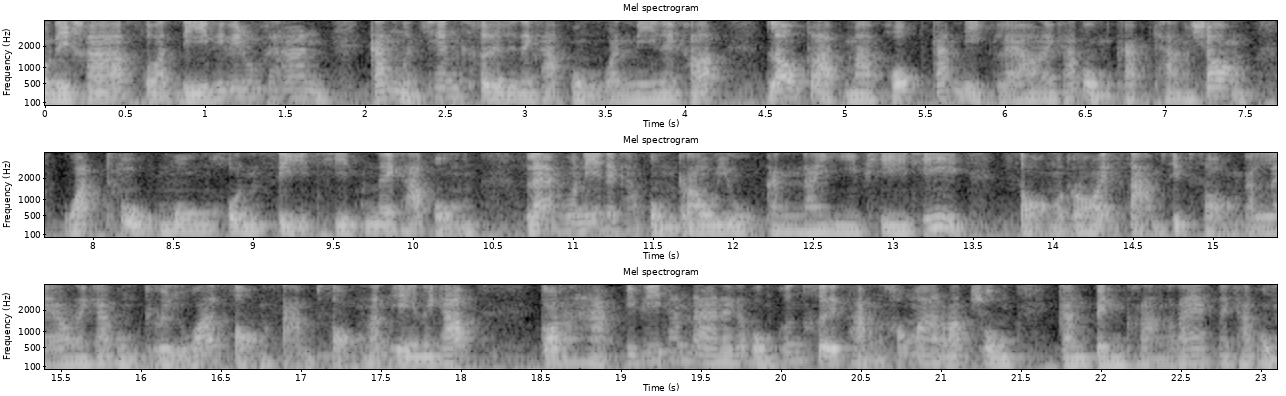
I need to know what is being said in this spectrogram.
วัสดีครับ สวัสดีพี่พี่ทุกท่าน กันเหมือนเช่นเคยเลยนะครับ ผมวันนี้นะครับ เรากลับมาพบกันอีกแล้วนะครับ ผมกับทางช่องวัตถุมงคลสี่ทิศนะครับผมและวันนี้นะครับผมเราอยู่กันใน EP ที่ 232 กันแล้วนะครับ ผมหรือว่า 232 นั่นเองนะครับก็ถ้าหากพี่ๆท่านใดนะครับ ผมเพิ่งเคยผ่านเข้ามารับชมกันเป็นครั้งแรกนะครับ ผม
